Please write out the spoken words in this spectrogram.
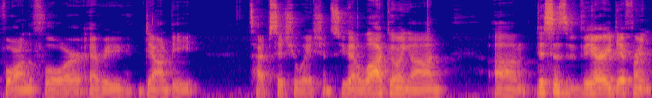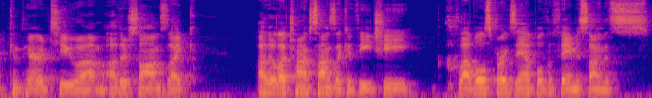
four on the floor every downbeat type situation. So you got a lot going on. Um, this is very different compared to um, other songs like other electronic songs like Avicii, Levels, for example, the famous song that's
